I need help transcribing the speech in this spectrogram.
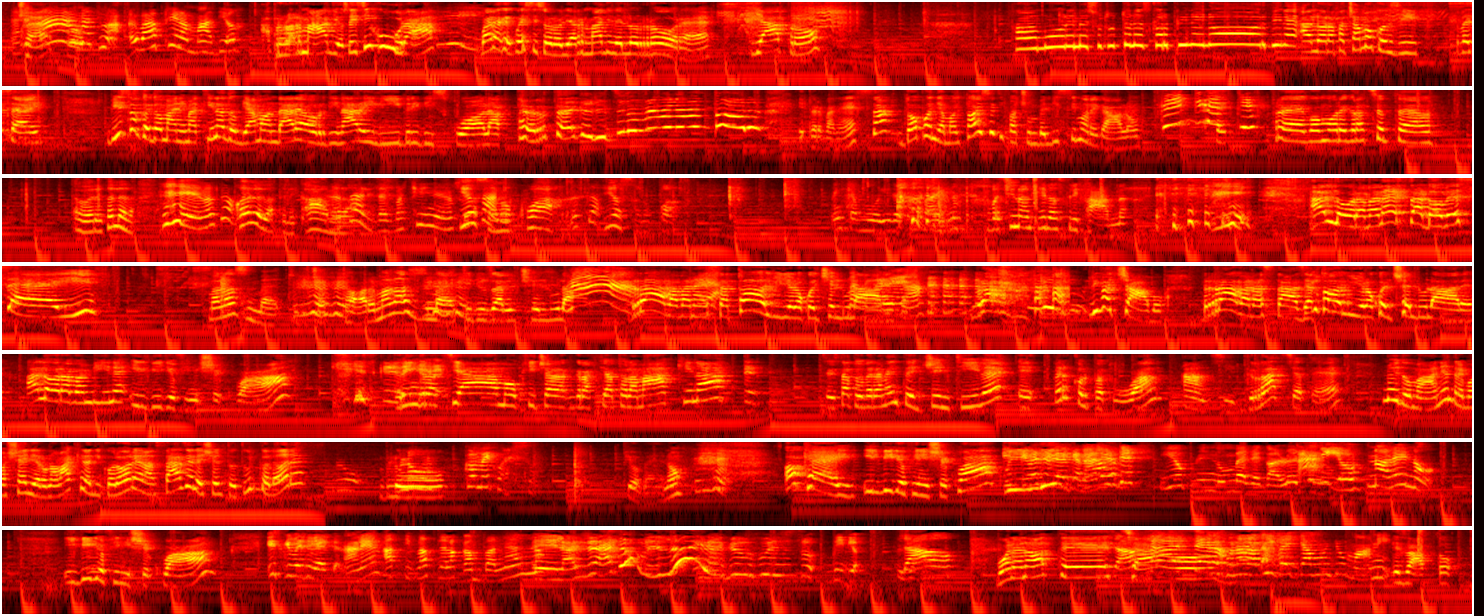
Eh, Certo. Ah, un attimo, va a aprire l'armadio. Apro l'armadio, sei sicura? Sì. Guarda che questi sono gli armadi dell'orrore, eh. Li apro? Amore, hai messo tutte le scarpine in ordine. Allora, facciamo così. Dove sei? Visto che domani mattina dobbiamo andare a ordinare i libri di scuola per te che inizi la prima elementare e per Vanessa, dopo andiamo al Toys e ti faccio un bellissimo regalo. Senti Grazie. Prego, amore, grazie a te. Amore, quella è la, Eh, lo so. quella è la Lo telecamera. non si Io sono qua. Lo so. Io sono qua. Anche a voi, lo sai. Bacino anche i nostri fan. allora, Vanessa, dove sei? Ma la smetti di chattare, ma la smetti di usare il cellulare. Brava Vanessa, togliglielo quel cellulare. Brava. Rifacciamo. Brava Anastasia, togliglielo quel cellulare. Allora, bambine, il video finisce qua. Ringraziamo chi ci ha graffiato la macchina. Sei stato veramente gentile e per colpa tua, anzi grazie a te, noi domani andremo a scegliere una macchina di colore. Anastasia, l'hai scelto tu il colore? Blu. Blu. Come questo. Più o meno. Ok, il video finisce qua, quindi Iscrivetevi al canale. Io prendo un bel regalo. Addio. No, lei no. il video finisce qua. Iscrivetevi al canale, attivate la campanella e lasciate un like su questo video. Ciao. Buonanotte, ciao. Buonanotte. Esatto.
